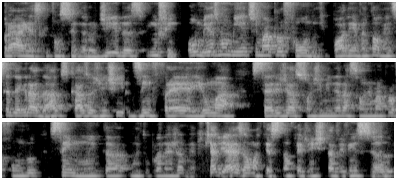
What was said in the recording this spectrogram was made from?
praias que estão sendo erodidas, enfim, ou mesmo ambientes de mar profundo que podem eventualmente ser degradados caso a gente desenfreie uma série de ações de mineração de mar profundo sem muita, muito planejamento, que aliás é uma questão que a gente está vivenciando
